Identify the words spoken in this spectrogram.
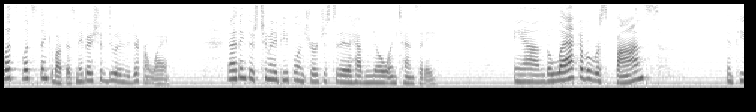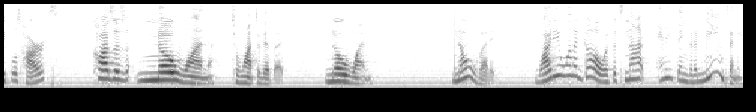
let's, let's think about this. Maybe I should do it in a different way. And I think there's too many people in churches today that have no intensity. And the lack of a response in people's hearts causes no one to want to visit. No one. Nobody. Why do you want to go if it's not anything that it means anything?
